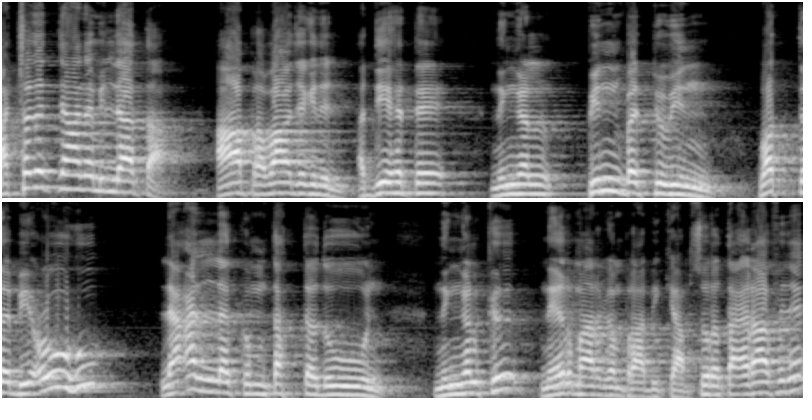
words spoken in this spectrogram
അക്ഷരജ്ഞാനമില്ലാത്ത ആ പ്രവാചകനിൽ അദ്ദേഹത്തെ നിങ്ങൾ പിൻപറ്റുവിൻ. ലഅല്ലക്കും തഹ്തദൂൻ. നിങ്ങൾക്ക് നേർമാർഗം പ്രാപിക്കാം. സൂറത്ത് അറാഫിലെ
